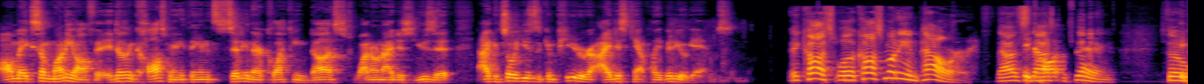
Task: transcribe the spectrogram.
I'll make some money off it. It doesn't cost me anything. It's sitting there collecting dust. Why don't I just use it? I can still use the computer. I just can't play video games. It costs well, it costs money and power. That's it that's cost, the thing. So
